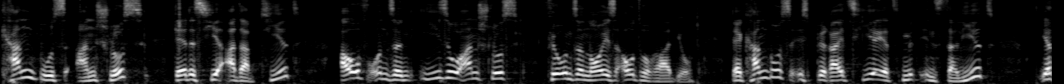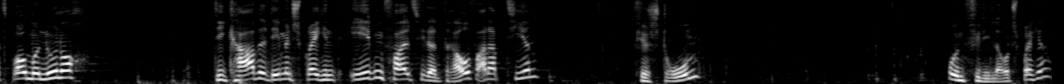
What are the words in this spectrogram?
CAN-Bus-Anschluss, der das hier adaptiert auf unseren ISO-Anschluss für unser neues Autoradio. Der CAN-Bus ist bereits hier jetzt mit installiert. Jetzt brauchen wir nur noch die Kabel dementsprechend ebenfalls wieder drauf adaptieren für Strom und für die Lautsprecher.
